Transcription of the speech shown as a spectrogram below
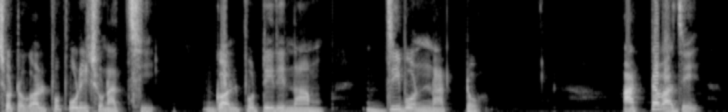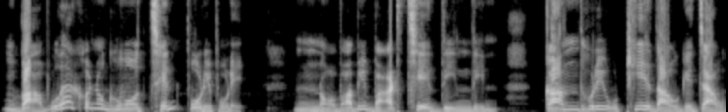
ছোট গল্প পড়ে শোনাচ্ছি। গল্পটির নাম জীবননাট্য। আটটা বাজে বাবু এখনও ঘুমোচ্ছেন পড়ে পড়ে। নবাবই বাড়ছে দিন দিন। কান ধরে উঠিয়ে দাও গে, যাও।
